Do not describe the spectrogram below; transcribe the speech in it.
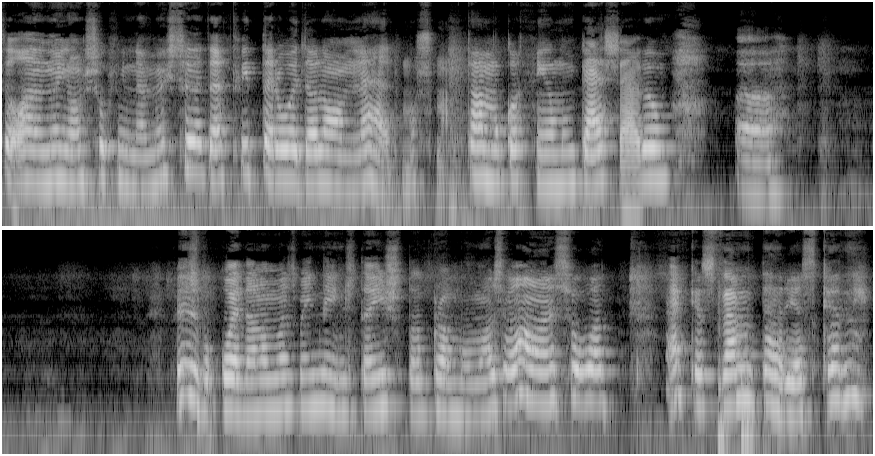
szóval nagyon sok minden megszületett. Twitter oldalam lehet most már támogatni a munkásságom. Uh, Facebook oldalom az még nincs, de Instagramom az van, szóval elkezdtem terjeszkedni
